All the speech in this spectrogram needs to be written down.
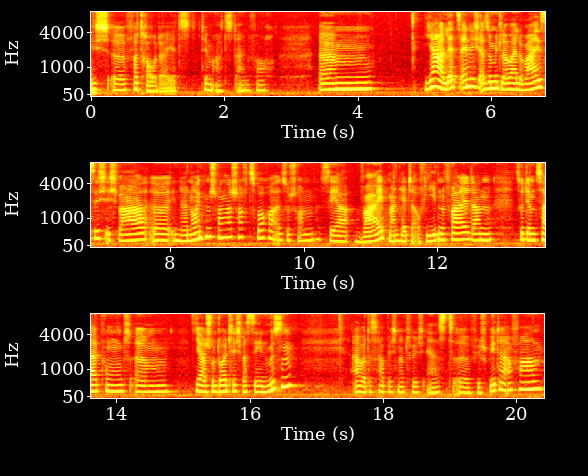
Ich äh, vertraue da jetzt dem Arzt einfach. Ähm, ja, letztendlich, also mittlerweile weiß ich, ich war äh, in der neunten Schwangerschaftswoche, also schon sehr weit. Man hätte auf jeden Fall dann zu dem Zeitpunkt ähm, ja schon deutlich was sehen müssen. Aber das habe ich natürlich erst äh, viel später erfahren.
